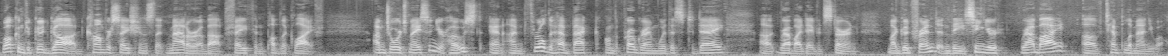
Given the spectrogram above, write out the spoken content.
Welcome to Good God, conversations that matter about faith and public life. I'm George Mason, your host, and I'm thrilled to have back on the program with us today uh, Rabbi David Stern, my good friend and the senior rabbi of Temple Emanu-El.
